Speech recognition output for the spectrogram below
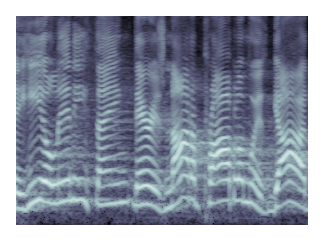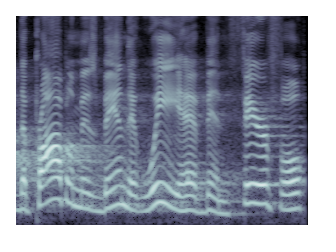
to heal anything. There is not a problem with God. The problem has been that we have been fearful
